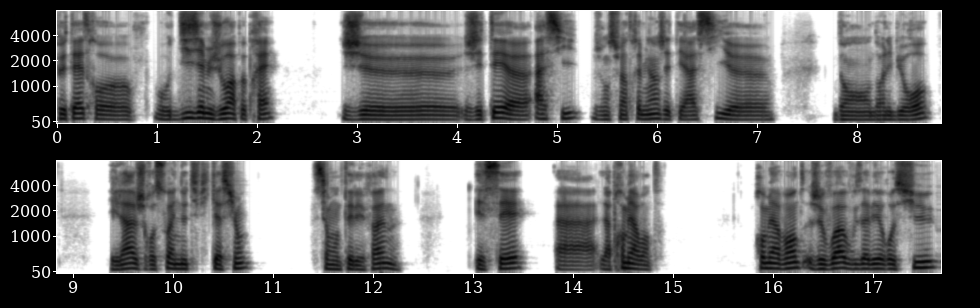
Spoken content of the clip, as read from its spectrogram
peut-être au, dixième jour à peu près, j'étais assis, je m'en souviens très bien, j'étais assis dans, dans les bureaux. Et là, je reçois une notification sur mon téléphone et c'est la première vente. Première vente, je vois, vous avez reçu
